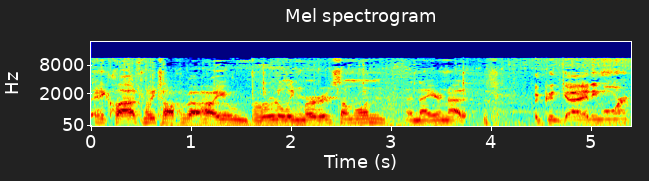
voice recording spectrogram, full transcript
Hey Cloud, can we talk about how you brutally murdered someone and now you're not a good guy anymore?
